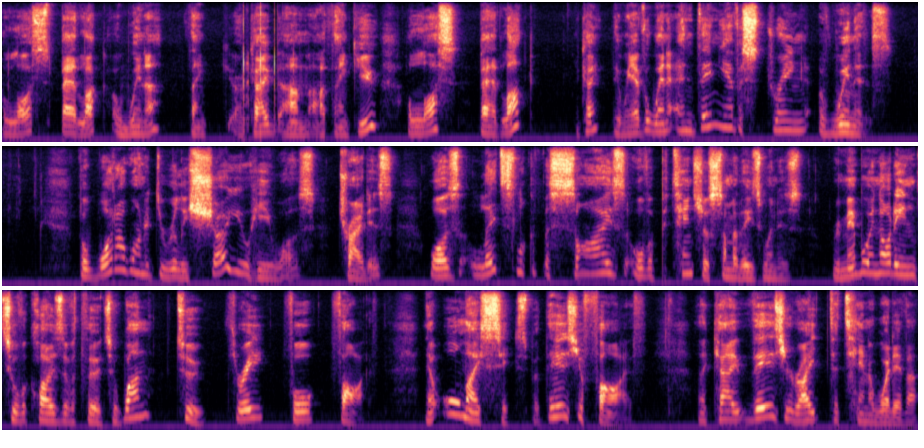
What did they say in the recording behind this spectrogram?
a loss bad luck a winner thank okay um uh, thank you a loss bad luck okay then we have a winner and then you have a string of winners but what I wanted to really show you here was traders was let's look at the size or the potential of some of these winners. Remember we're not in till the close of a third. So one two three four five. Now almost six but there's your five. Okay there's your eight to ten or whatever.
